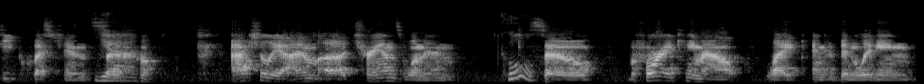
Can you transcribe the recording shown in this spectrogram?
deep question. So, Yeah. actually, I'm a trans woman. Cool. So, before I came out, like, and have been living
